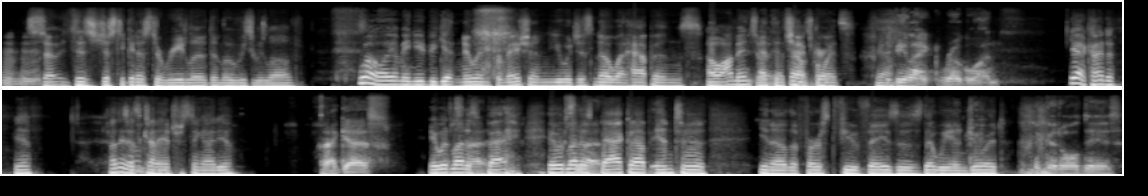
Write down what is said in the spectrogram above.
Mhm. So this is just to get us to relive the movies we love. Well, I mean, you'd be getting new information. You would just know what happens Oh, I'm into at it. the That sounds checkpoints. Yeah. It'd be like Rogue One, Yeah, kind of. Yeah, I That think that's kind of interesting idea. I guess. It would That's let us back. It would that's let us back up into, you know, the first few phases that we enjoyed. The good old days.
